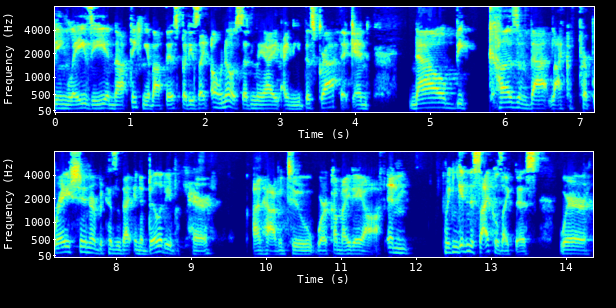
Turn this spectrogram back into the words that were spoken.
being lazy and not thinking about this, but he's like, oh no, suddenly I, I need this graphic. And now because of that lack of preparation or because of that inability to prepare, I'm having to work on my day off. And we can get into cycles like this where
